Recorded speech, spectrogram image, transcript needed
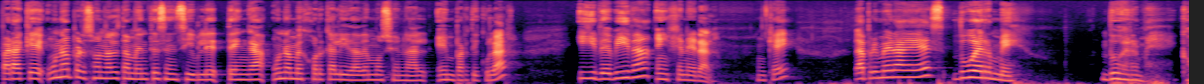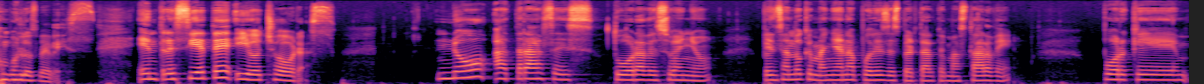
para que una persona altamente sensible tenga una mejor calidad emocional en particular y de vida en general. La primera es duerme duerme como los bebés, entre 7 y 8 horas. No atrases tu hora de sueño pensando que mañana puedes despertarte más tarde, porque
